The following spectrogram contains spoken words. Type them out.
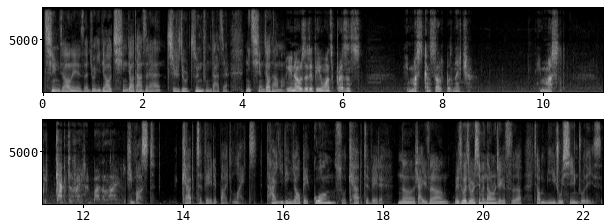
请教的意思，就一定要请教大自然，其实就是尊重大自然。你请教他嘛， He knows that if he wants presence, he must consult with nature. He must be captivated by the light. He must captivated by the light。他一定要被光所 captivated。那啥意思啊？没错，就是新闻当中这个词叫迷住、吸引住的意思。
